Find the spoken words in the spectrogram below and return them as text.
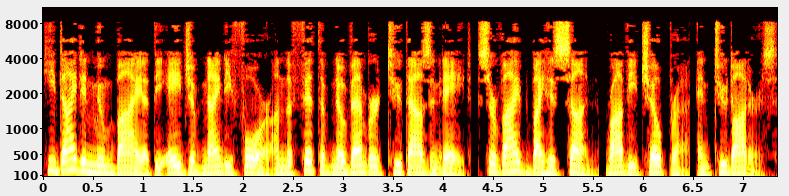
He died in Mumbai at the age of 94 on 5 November 2008, survived by his son, Ravi Chopra, and two daughters.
